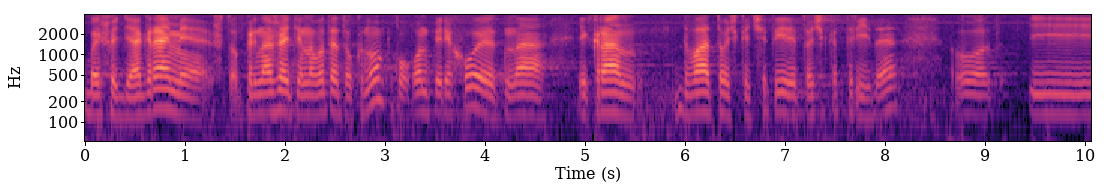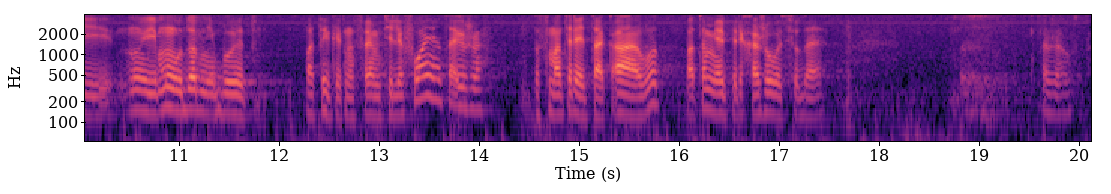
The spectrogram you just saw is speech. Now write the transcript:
большой диаграмме, что при нажатии на вот эту кнопку он переходит на экран 2.4.3, да, вот. И ну, ему удобнее будет потыкать на своем телефоне также, посмотреть так, а вот потом я перехожу вот сюда. Спасибо. Пожалуйста.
